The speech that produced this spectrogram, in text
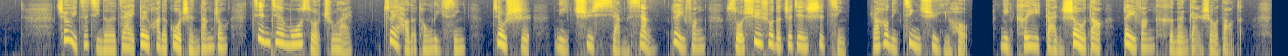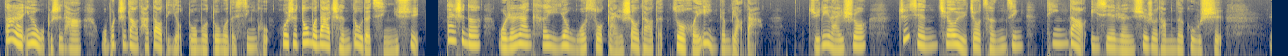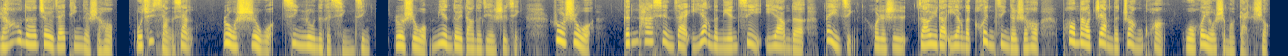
秋雨自己呢，在对话的过程当中，渐渐摸索出来，最好的同理心就是你去想象对方所叙述的这件事情，然后你进去以后，你可以感受到对方可能感受到的。当然，因为我不是他，我不知道他到底有多么多么的辛苦，或是多么大程度的情绪。但是呢，我仍然可以用我所感受到的做回应跟表达。举例来说，之前秋雨就曾经听到一些人叙述他们的故事，然后呢，就有在听的时候，我去想象，若是我进入那个情境，若是我面对到那件事情，若是我。跟他现在一样的年纪、一样的背景，或者是遭遇到一样的困境的时候，碰到这样的状况，我会有什么感受？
